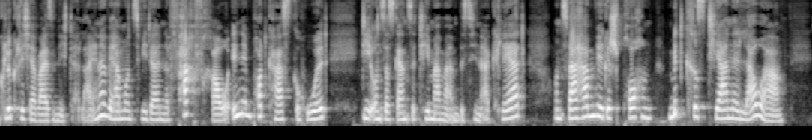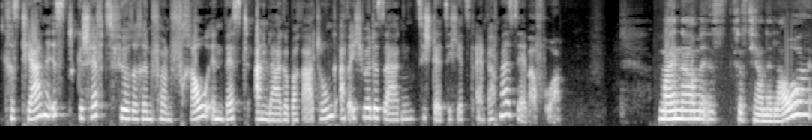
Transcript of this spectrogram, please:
glücklicherweise nicht alleine. Wir haben uns wieder eine Fachfrau in den Podcast geholt, die uns das ganze Thema mal ein bisschen erklärt. Und zwar haben wir gesprochen mit Christiane Lauer. Christiane ist Geschäftsführerin von Frau Invest Anlageberatung, aber ich würde sagen, sie stellt sich jetzt einfach mal selber vor. Mein Name ist Christiane Lauer.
